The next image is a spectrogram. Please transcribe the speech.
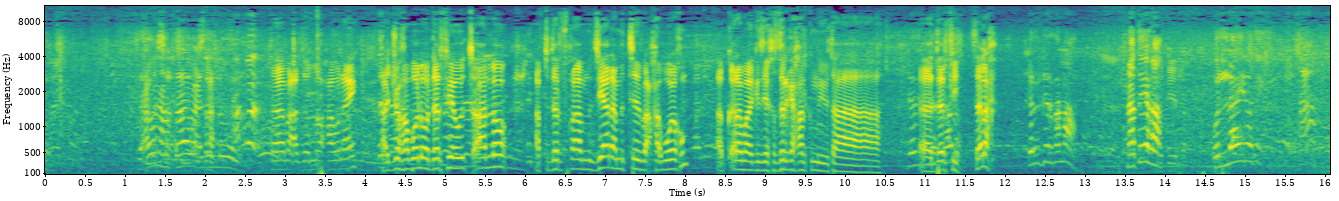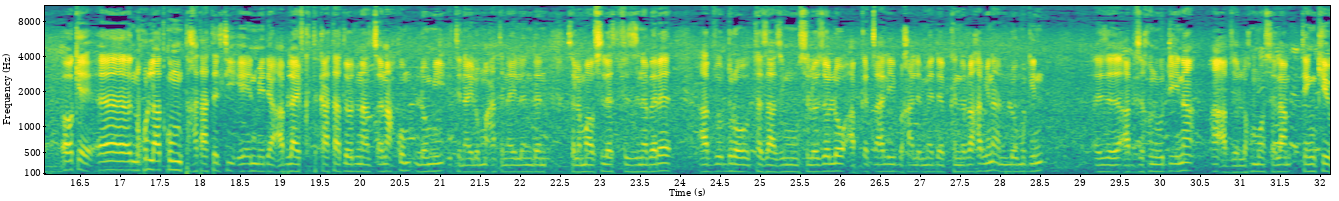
زعونا طابع زلوي تابع ዘሎ ሓውናይ ሕጂ ከበሎ ደርፊ የውፅእ ኣሎ ኣብቲ ደርፊ ከዓ ዝያዳ ምትሕብዎ ኢኹም ኣብ ቀረባ ግዜ ክዝርጋሓልኩም እዩ እታ ደርፊ ሰላሕ درب درب الله نعطيها والله نعطيها ኦኬ ንኩላትኩም ተኸታተልቲ ኤኤን ሜድያ ኣብ ላይፍ ክትከታተሉና ዝፀናሕኩም ሎሚ እቲ ናይ ሎማዓንቲ ናይ ለንደን ሰላማዊ ሰልፊ ዝነበረ ኣብ ድሮ ተዛዚሙ ስለ ዘሎ ኣብ ቀፃሊ ብካልእ መደብ ክንራኸብ ኢና ንሎሚ ግን ኣብዚ ክንውድእ ኢና ኣብ ዘለኹሞ ሰላም ቴንኪዩ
